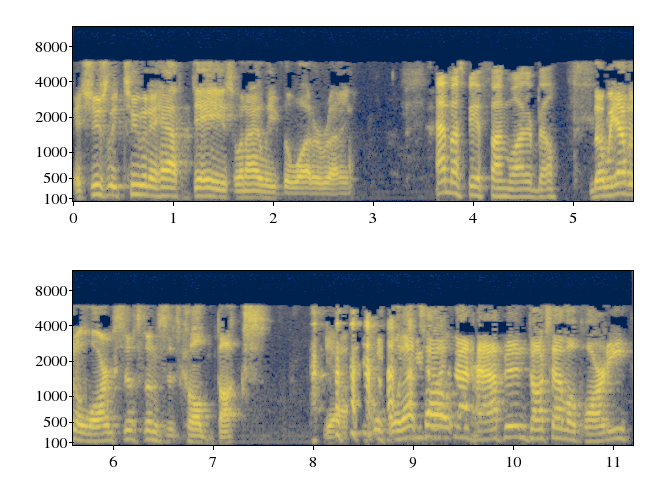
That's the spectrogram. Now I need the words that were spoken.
It's usually two and a half days when I leave the water running. that must be a fun water bill. Though we have an alarm system, it's called ducks. Yeah. well, that's how. That happened. Ducks have a party.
